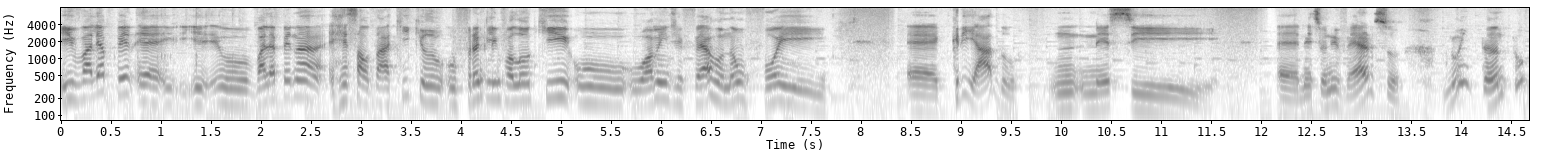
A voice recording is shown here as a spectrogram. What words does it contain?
E vale a pena, é, vale a pena ressaltar aqui que o, o Franklin falou que o, o Homem de Ferro não foi é, criado nesse, é, nesse universo. No entanto,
